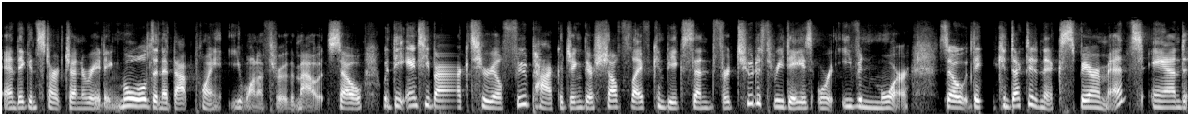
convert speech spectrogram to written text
and they can start generating mold. And at that point, you want to throw them out. So with the antibacterial food packaging, their shelf life can be extended for two to three days or even more. So they conducted an experiment, and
